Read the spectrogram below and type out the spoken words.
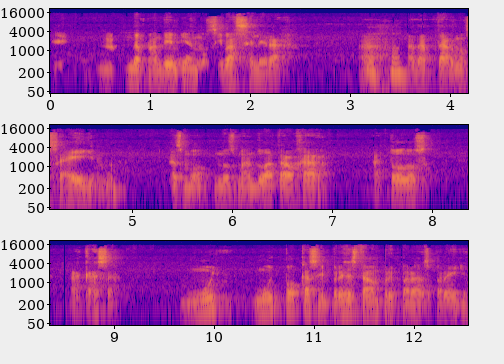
que una pandemia nos iba a acelerar a adaptarnos a ella. ¿no? Nos, mandó a trabajar a todos a casa. Muy, muy pocas empresas estaban preparadas para ello.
